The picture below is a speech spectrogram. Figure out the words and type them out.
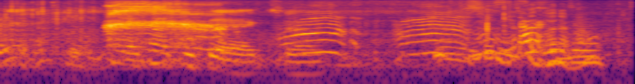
clear. That's good. Yeah, it's not too big, so. She's starting to.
